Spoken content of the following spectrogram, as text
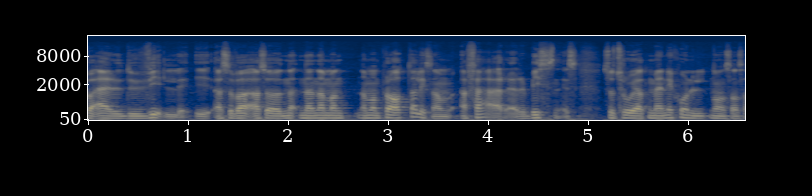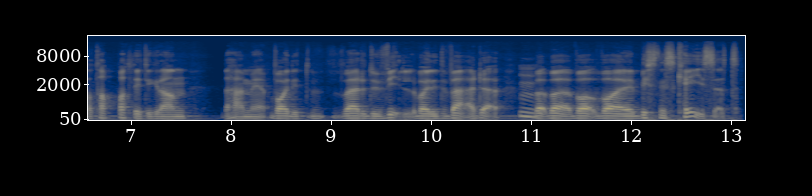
vad är det du vill? I, alltså, vad, alltså, när, när, man, när man pratar liksom, affärer, business, så tror jag att människor någonstans har tappat lite grann det här med vad är, ditt, vad är det du vill? Vad är ditt värde? Vad, vad, vad, vad är business-caset?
